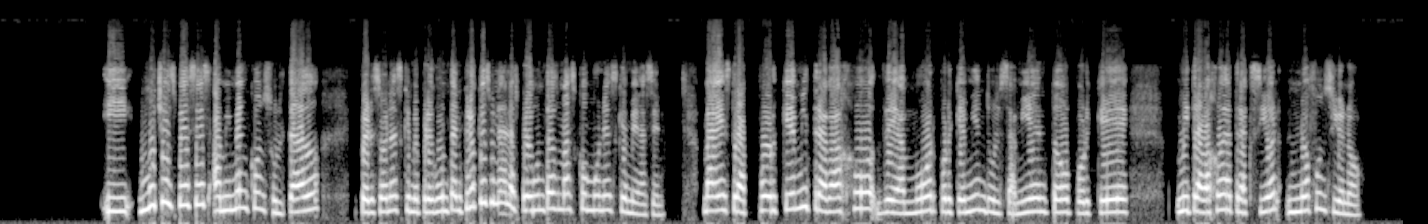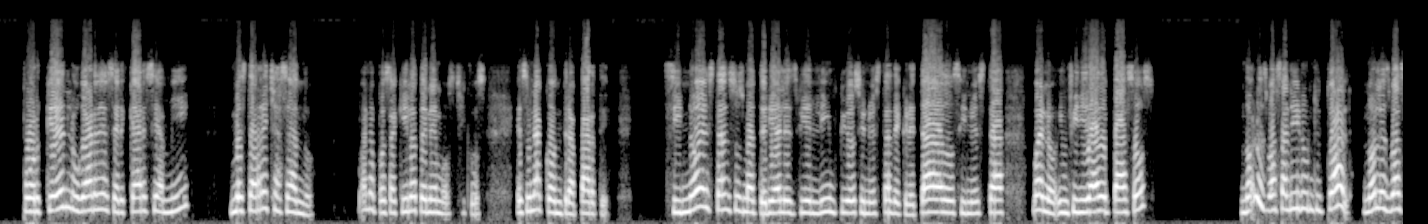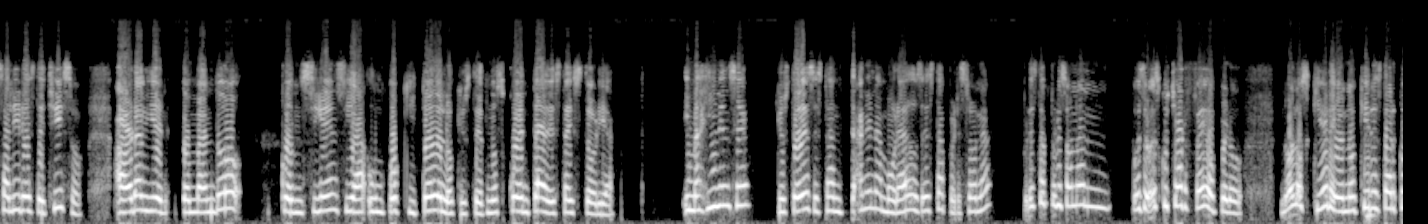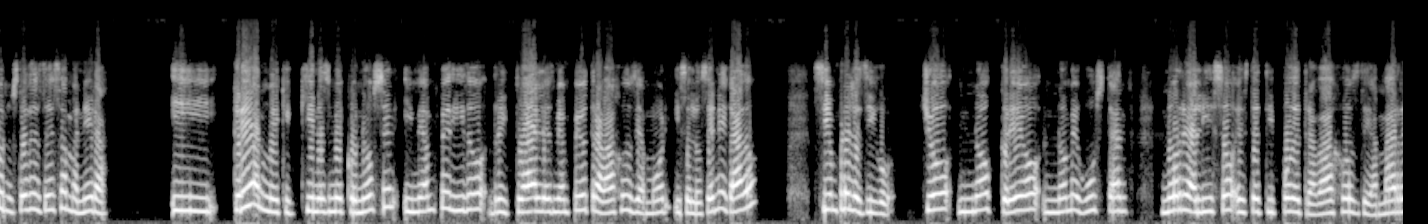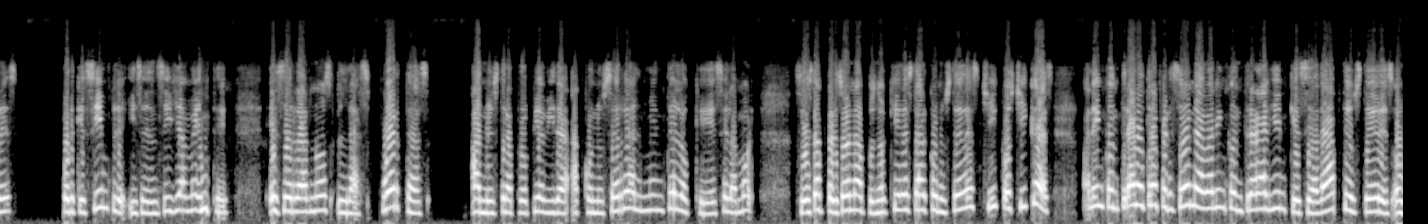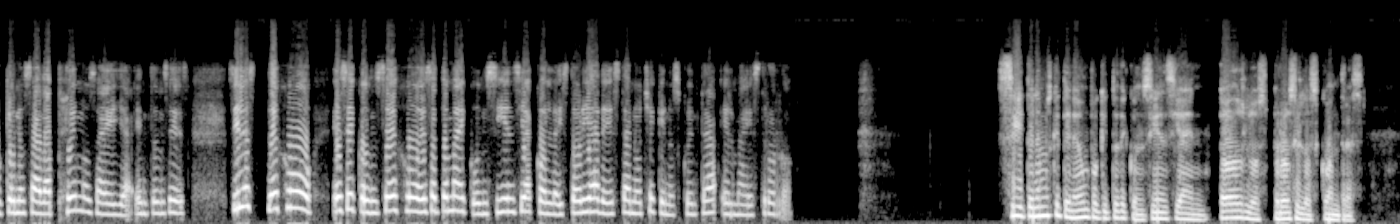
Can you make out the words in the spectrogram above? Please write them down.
Y muchas veces a mí me han consultado personas que me preguntan, creo que es una de las preguntas más comunes que me hacen. Maestra, ¿por qué mi trabajo de amor, por qué mi endulzamiento, por qué mi trabajo de atracción no funcionó? ¿Por qué en lugar de acercarse a mí, me está rechazando? Bueno, pues aquí lo tenemos, chicos. Es una contraparte. Si no están sus materiales bien limpios, si no está decretado, si no está, bueno, infinidad de pasos, no les va a salir un ritual, no les va a salir este hechizo. Ahora bien, tomando conciencia un poquito de lo que usted nos cuenta de esta historia. Imagínense que ustedes están tan enamorados de esta persona, pero esta persona pues se va a escuchar feo, pero no los quiere, no quiere estar con ustedes de esa manera. Y créanme que quienes me conocen y me han pedido rituales, me han pedido trabajos de amor y se los he negado, siempre les digo, yo no creo, no me gustan, no realizo este tipo de trabajos de amarres porque simple y sencillamente es cerrarnos las puertas a nuestra propia vida, a conocer realmente lo que es el amor. Si esta persona pues no quiere estar con ustedes, chicos, chicas, van a encontrar otra persona, van a encontrar a alguien que se adapte a ustedes o que nos adaptemos a ella. Entonces, sí les dejo ese consejo, esa toma de conciencia con la historia de esta noche que nos cuenta el maestro Rob. Sí, tenemos que tener un poquito de conciencia en todos los pros y los contras.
